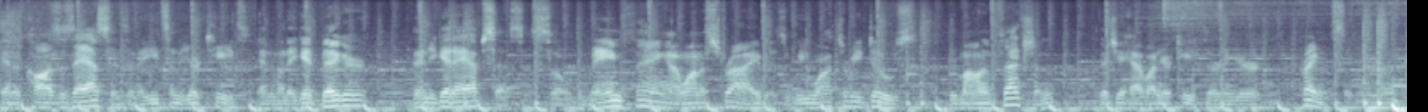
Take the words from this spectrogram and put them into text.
and it causes acids and it eats into your teeth. And when they get bigger, then you get abscesses. So the main thing I want to strive is we want to reduce the amount of infection that you have on your teeth during your pregnancy.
